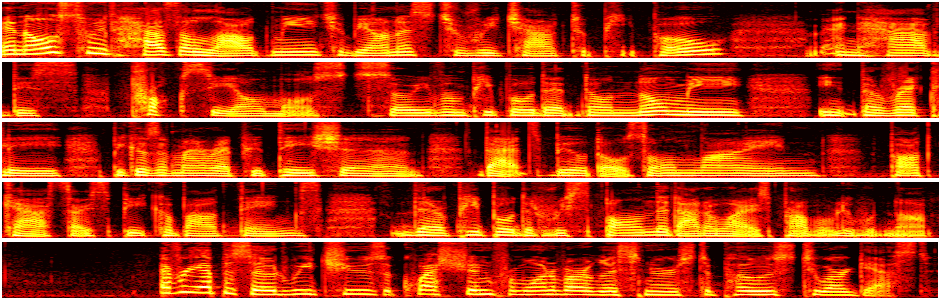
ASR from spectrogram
and also it has allowed me to be honest to reach out to people and have this proxy almost so even people that don't know me directly because of my reputation that's built also online podcasts i speak about things there are people that respond that otherwise probably would not Every episode, we choose a question from one of our listeners to pose to our guest.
